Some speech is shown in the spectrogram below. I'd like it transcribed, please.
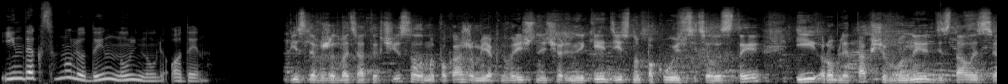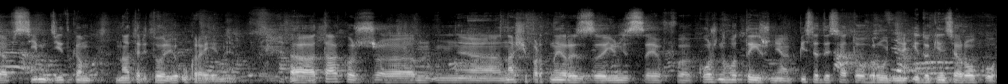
індекс 01001. Після вже 20-х чисел ми покажемо, як новорічні чарівники дійсно пакують всі ці листи і роблять так, щоб вони дісталися всім діткам на території України. Е, Також е, е, наші партнери з ЮНІСЕФ кожного тижня після 10 грудня і до кінця року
